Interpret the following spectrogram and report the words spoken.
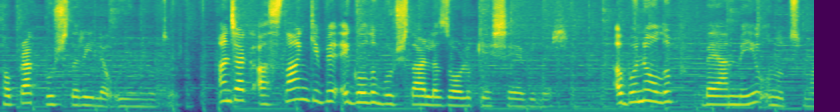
toprak burçlarıyla uyumludur. Ancak Aslan gibi egolu burçlarla zorluk yaşayabilir. Abone olup beğenmeyi unutma.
